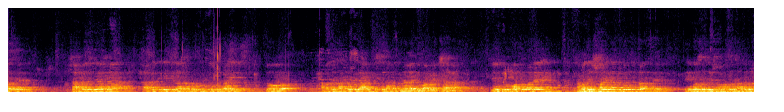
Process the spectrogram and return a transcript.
আছে। সামনে যদি আমরা সামনের দিকে জেলা সংরক্ষণ করতে পারি, তো আমাদের ছাত্রগুলি আরও কিছুদিন আমরা ধরে রাখতে পারব ইনশাআল্লাহ। যেহেতু বর্তমানে আমাদের সরকারি পর্যন্ত আছে এই বছর যে সমস্ত ছাত্রগুলো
